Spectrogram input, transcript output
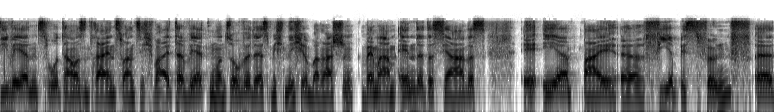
die werden 2023 weiterwirken. Und so würde es mich nicht überraschen, wenn wir am Ende des Jahres äh, eher bei äh, vier bis fünf, äh,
